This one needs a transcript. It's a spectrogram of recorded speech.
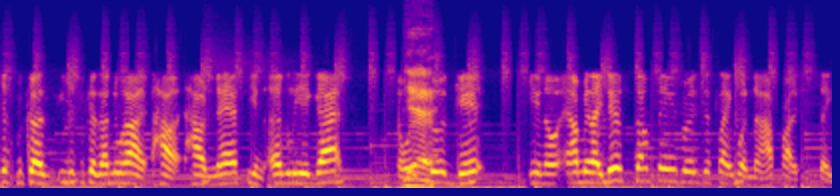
Just because, just because I knew how how how nasty and ugly it got, or Yeah. it could get. You know, I mean, like, there's some things where it's just like, well, no, I probably should say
